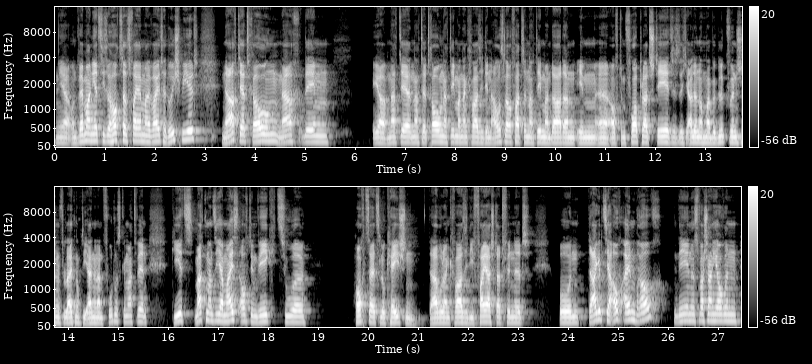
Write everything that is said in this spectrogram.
Ja, und wenn man jetzt diese Hochzeitsfeier mal weiter durchspielt, nach der Trauung, nach dem ja, nach der nach der Trauung, nachdem man dann quasi den Auslauf hatte, nachdem man da dann im äh, auf dem Vorplatz steht, sich alle noch mal beglückwünschen, vielleicht noch die ein oder anderen Fotos gemacht werden, geht's macht man sich ja meist auf den Weg zur Hochzeitslocation, da wo dann quasi die Feier stattfindet. Und da gibt's ja auch einen Brauch, den es wahrscheinlich auch in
